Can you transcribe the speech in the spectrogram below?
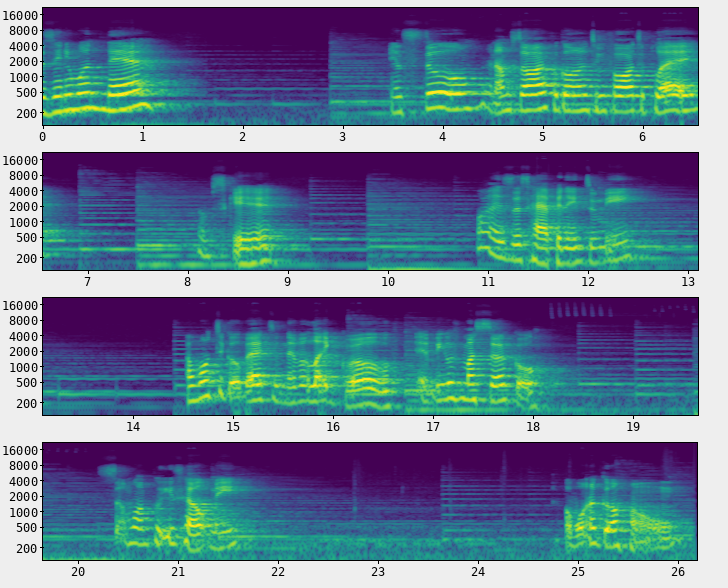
Is anyone there? In Stool, and I'm sorry for going too far to play. I'm scared. Why is this happening to me? I want to go back to Neverlight Grove and be with my circle. Someone please help me. I want to go home.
